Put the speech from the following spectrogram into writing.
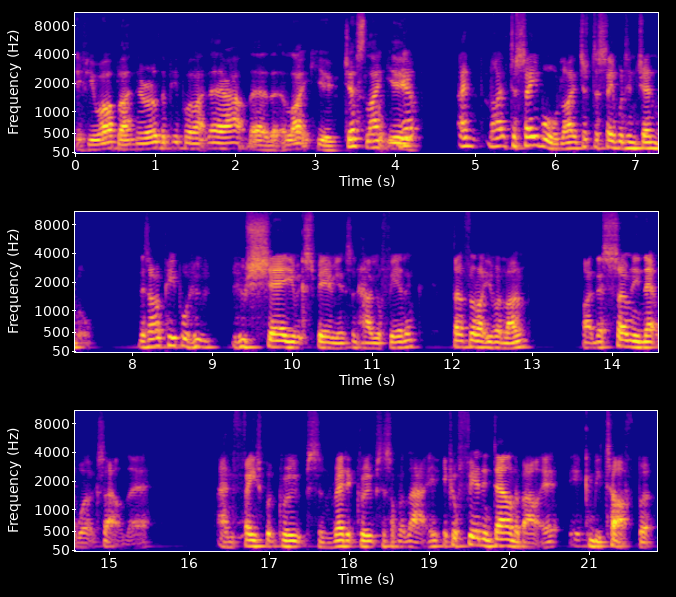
If you are blind, there are other people like there out there that are like you, just like you. Yeah. And like disabled, like just disabled in general. There's other people who who share your experience and how you're feeling. Don't feel like you're alone. Like there's so many networks out there and Facebook groups and Reddit groups and stuff like that. If you're feeling down about it, it can be tough, but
